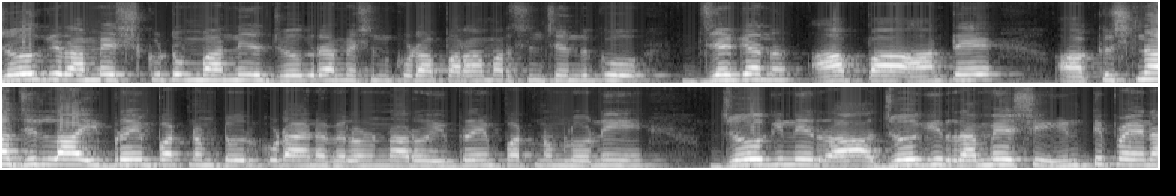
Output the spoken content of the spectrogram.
జోగి రమేష్ కుటుంబాన్ని జోగి రమేష్ని కూడా పరామర్శించేందుకు జగన్ ఆ అంటే కృష్ణా జిల్లా ఇబ్రహీంపట్నం టూర్ కూడా ఆయన వెళ్ళనున్నారు. ఇబ్రహీంపట్నంలోని జోగిని రా జోగి రమేష్ ఇంటిపైన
